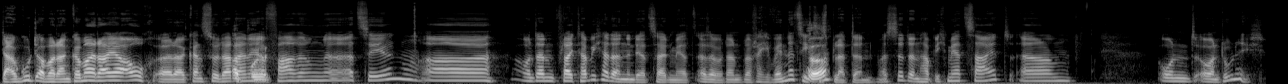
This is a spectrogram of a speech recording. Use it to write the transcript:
Da gut, aber dann können wir da ja auch, äh, da kannst du da deine Obwohl- Erfahrungen äh, erzählen äh, und dann vielleicht habe ich ja dann in der Zeit mehr, also dann vielleicht wendet sich Ja. das Blatt dann, weißt du, dann habe ich mehr Zeit ähm, und, und du nicht.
